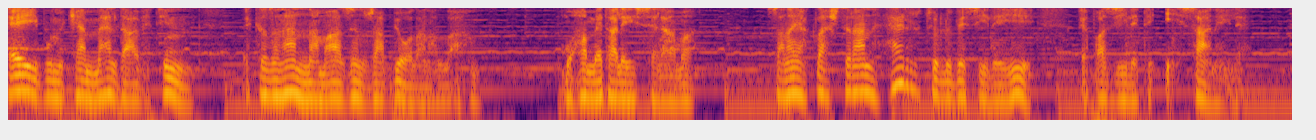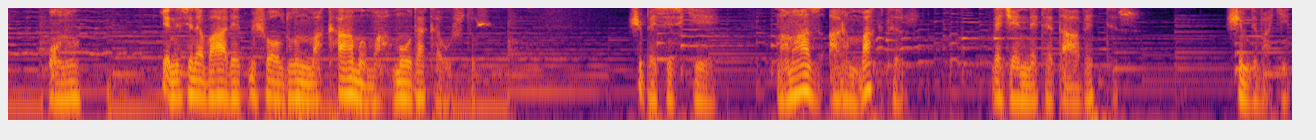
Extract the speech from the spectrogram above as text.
Ey bu mükemmel davetin ve kılınan namazın Rabbi olan Allah'ım! Muhammed Aleyhisselam'a sana yaklaştıran her türlü vesileyi ve fazileti ihsan eyle. Onu kendisine vaat etmiş olduğun makamı Mahmud'a kavuştur. Şüphesiz ki namaz arınmaktır ve cennete davettir. Şimdi vakit,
